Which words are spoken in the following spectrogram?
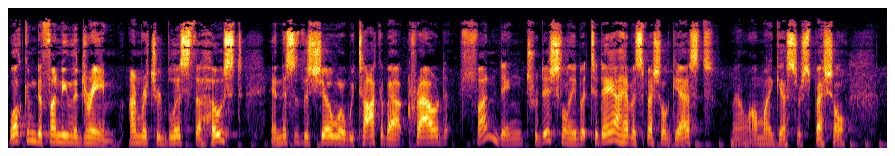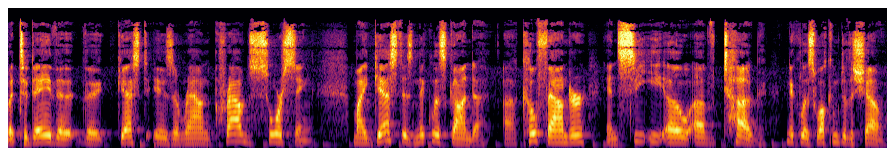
Welcome to Funding the Dream. I'm Richard Bliss, the host, and this is the show where we talk about crowdfunding traditionally. But today I have a special guest. Well, all my guests are special, but today the, the guest is around crowdsourcing. My guest is Nicholas Gonda, uh, co founder and CEO of Tugg. Nicholas, welcome to the show.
